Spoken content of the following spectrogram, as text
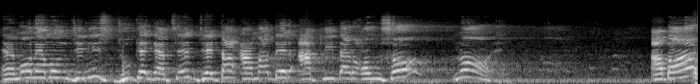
এমন এমন জিনিস ঢুকে গেছে যেটা আমাদের আকিদার অংশ নয়। আবার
